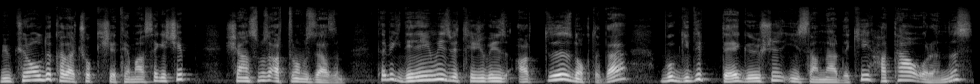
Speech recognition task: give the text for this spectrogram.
mümkün olduğu kadar çok kişiye temasa geçip şansımızı arttırmamız lazım. Tabii ki deneyiminiz ve tecrübeniz arttığı noktada bu gidip de görüştüğünüz insanlardaki hata oranınız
